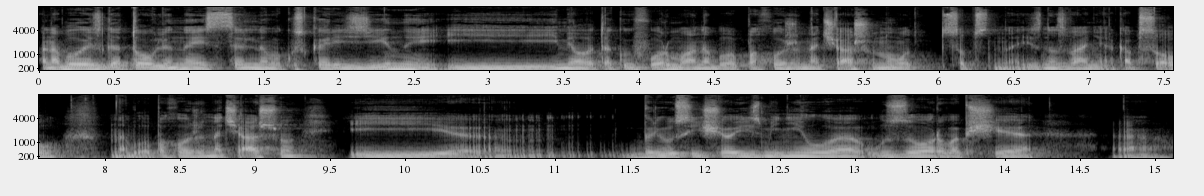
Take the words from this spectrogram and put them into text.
Она была изготовлена из цельного куска резины и имела такую форму, она была похожа на чашу, ну вот, собственно, из названия капсол, она была похожа на чашу, и э, Брюс еще изменил узор вообще а,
